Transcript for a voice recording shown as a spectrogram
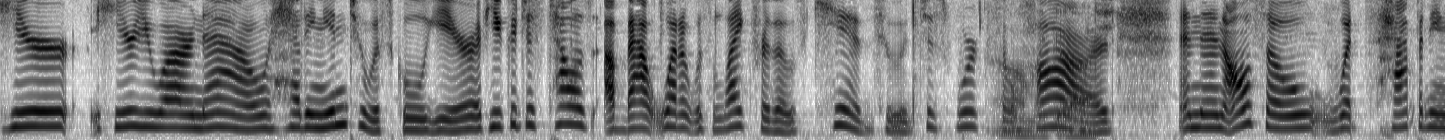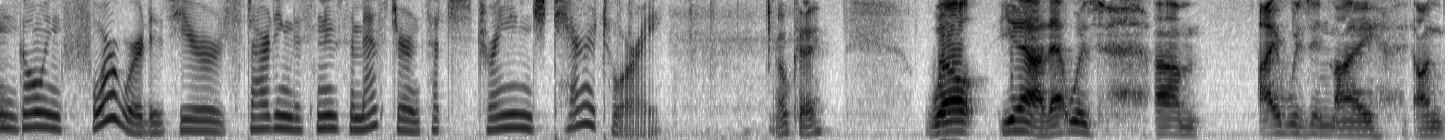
here here you are now heading into a school year. If you could just tell us about what it was like for those kids who had just worked so Oh, hard. gosh. And then also what's happening going forward as you're starting this new semester in such strange territory. Okay. Well, yeah, that was. Um, I was in my on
